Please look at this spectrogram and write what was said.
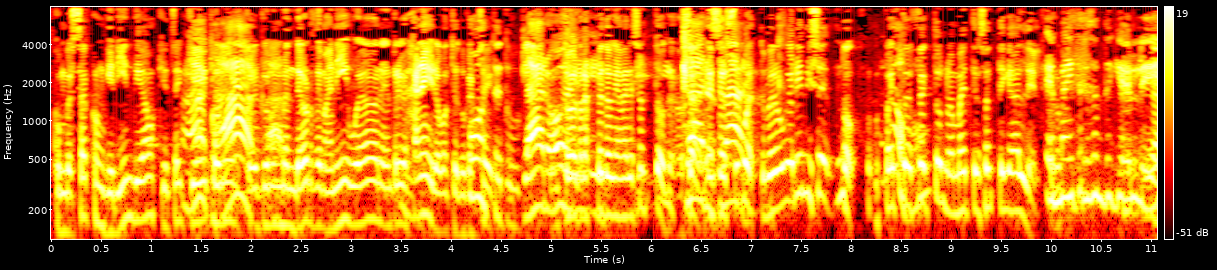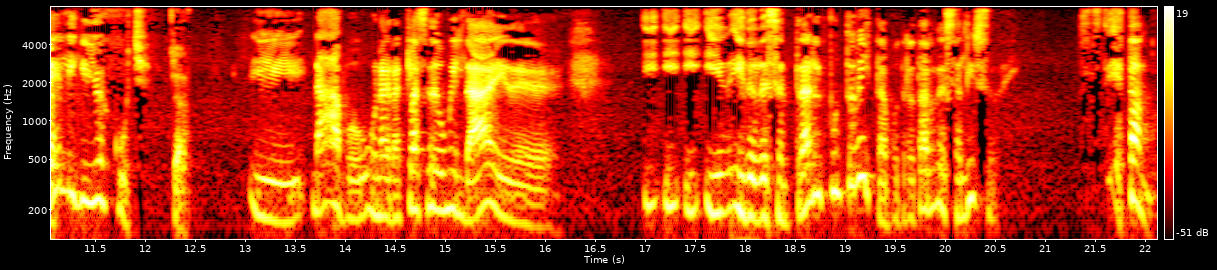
conversar con Guerín, digamos, que, que Ah, con, claro, un, con claro. un vendedor de maní, weón, en Río de Janeiro, ponte tú, ¿cachai? Ponte tú, claro. Con todo el respeto que merece el toque. O sea, claro, ese es el supuesto. Pero Guerín dice, no, para No, estos efectos no es más interesante que darle él. Es más interesante que hable Ya. él y que yo escuche. Claro. Y nada, pues una gran clase de humildad y de y, y, y, y- de descentrar el punto de vista, por tratar de salirse de ahí, estando.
